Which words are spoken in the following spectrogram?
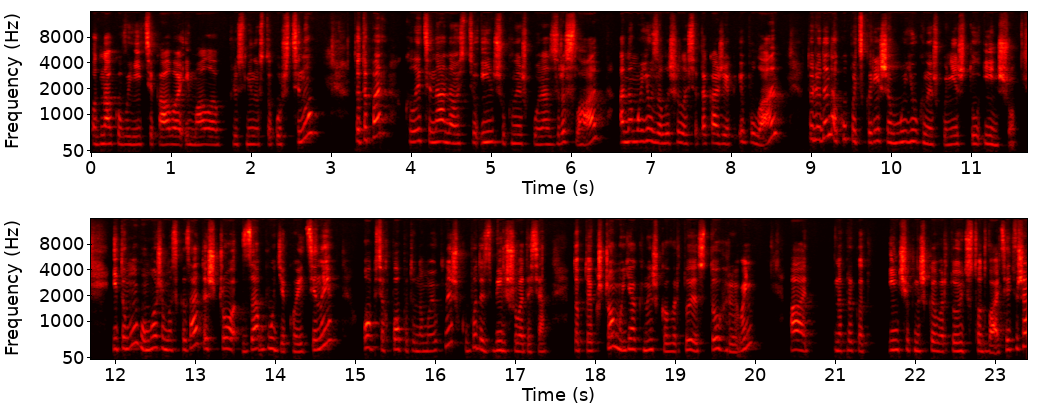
однаково їй цікава і мала плюс-мінус таку ж ціну, то тепер, коли ціна на ось цю іншу книжку у нас зросла, а на мою залишилася така ж, як і була, то людина купить скоріше мою книжку, ніж ту іншу. І тому ми можемо сказати, що за будь-якої ціни обсяг попиту на мою книжку буде збільшуватися. Тобто, якщо моя книжка вартує 100 гривень, а, наприклад, інші книжки вартують 120 вже,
